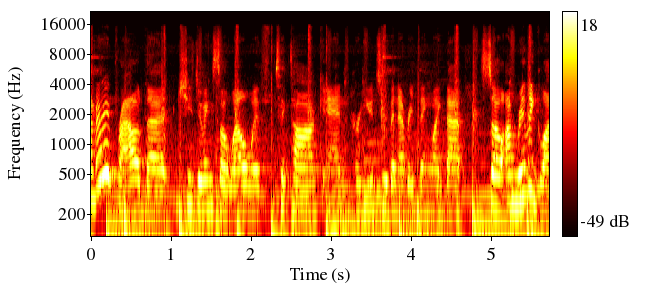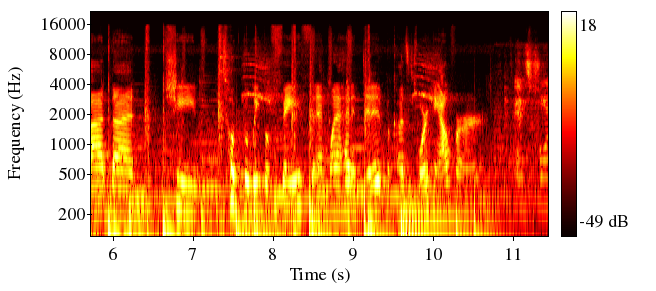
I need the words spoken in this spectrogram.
I'm very proud that she's doing so well with TikTok and her YouTube and everything like that. So I'm really glad that she took the leap of faith and went ahead and did it because it's working out for her. It's four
